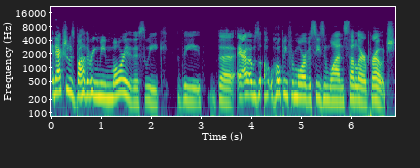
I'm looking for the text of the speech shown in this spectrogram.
it actually was bothering me more this week. The the I was hoping for more of a season one subtler approach.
